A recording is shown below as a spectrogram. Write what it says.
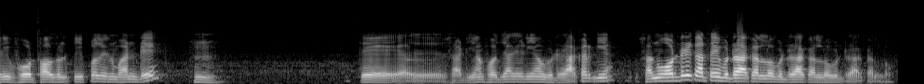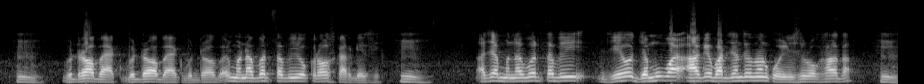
3 4000 people in one day ਹੂੰ। ਤੇ ਸਾਡੀਆਂ ਫੌਜਾਂ ਜਿਹੜੀਆਂ ਵਿਡਰਾ ਕਰ ਗਈਆਂ। ਸਾਨੂੰ ਆਰਡਰ ਕਰਤੇ ਵਿਡਰਾ ਕਰ ਲਓ ਵਿਡਰਾ ਕਰ ਲਓ ਵਿਡਰਾ ਕਰ ਲਓ। ਹੂੰ। Withdraw back withdraw back withdraw back Munawar Tawi ਉਹ ਕ੍ਰਾਸ ਕਰ ਗਏ ਸੀ। ਹੂੰ। ਅੱਛਾ ਮਨਵਰ ਤਵੀ ਜੇ ਉਹ ਜੰਮੂ ਆ ਕੇ ਵੜ ਜਾਂਦੇ ਉਹਨਾਂ ਨੂੰ ਕੋਈ ਨਹੀਂ ਸੀ ਰੋਕ ਸਕਦਾ। ਹੂੰ।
